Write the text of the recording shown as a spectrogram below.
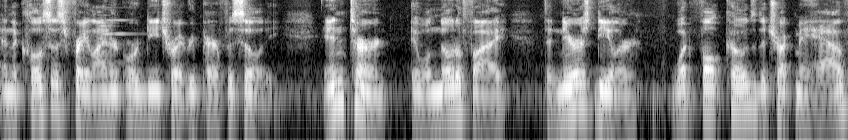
and the closest Freightliner or Detroit repair facility. In turn, it will notify the nearest dealer what fault codes the truck may have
